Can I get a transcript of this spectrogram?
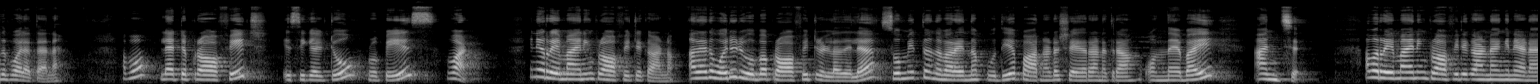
അതുപോലെ തന്നെ. അപ്പോൾ let profit is equal to rupees one ഇനി റിമൈനിങ് പ്രോഫിറ്റ് കാണണം. അതായത് ഒരു രൂപ പ്രോഫിറ്റ് ഉള്ളതിൽ സുമിത്ത് എന്ന് പറയുന്ന പുതിയ പാർട്ണറുടെ ഷെയറാണ് എത്ര ഒന്ന് ബൈ അഞ്ച്. അപ്പോൾ റിമൈനിങ് പ്രോഫിറ്റ് കാണുന്നത് എങ്ങനെയാണ്?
